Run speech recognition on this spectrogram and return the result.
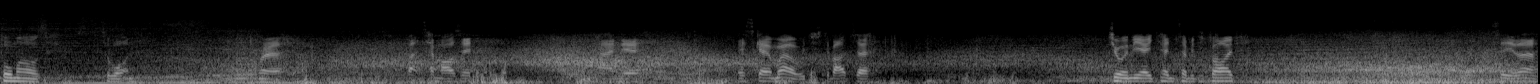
Four miles to Watton. We're about 10 miles in and uh, it's going well. We're just about to join the A1075. See you there.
